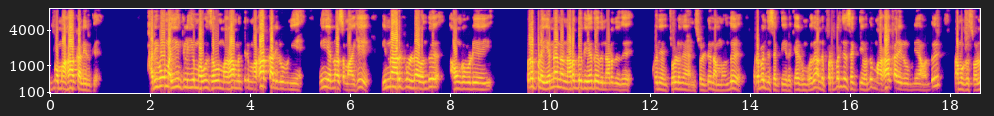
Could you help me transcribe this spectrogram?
இப்போ மகாகால் இருக்கு. அறிவோம் ஐயங்கிளியும் மவும் சவும் மகாமந்திரி மகாகாளி ரூபினியே நீ என்வசமாகி இன்னாருக்கு உள்ள வந்து அவங்களுடைய பிறப்புல என்னென்ன நடந்தது ஏது எது நடந்தது கொஞ்சம் சொல்லுங்கன்னு சொல்லிட்டு நம்ம வந்து பிரபஞ்ச சக்தியிட கேட்கும்போது அந்த பிரபஞ்ச சக்தி வந்து மகாகாளி ரூபினியா வந்து நமக்கு சொல்ல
